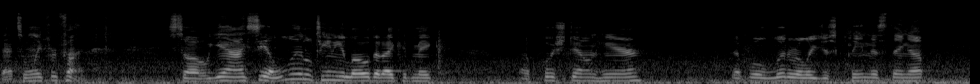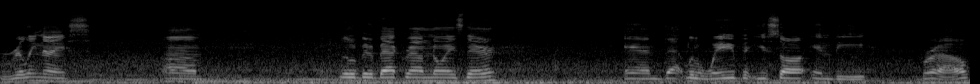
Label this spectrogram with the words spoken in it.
that's only for fun. So yeah, I see a little teeny low that I could make a push down here that will literally just clean this thing up really nice. Um, little bit of background noise there. And that little wave that you saw in the brow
